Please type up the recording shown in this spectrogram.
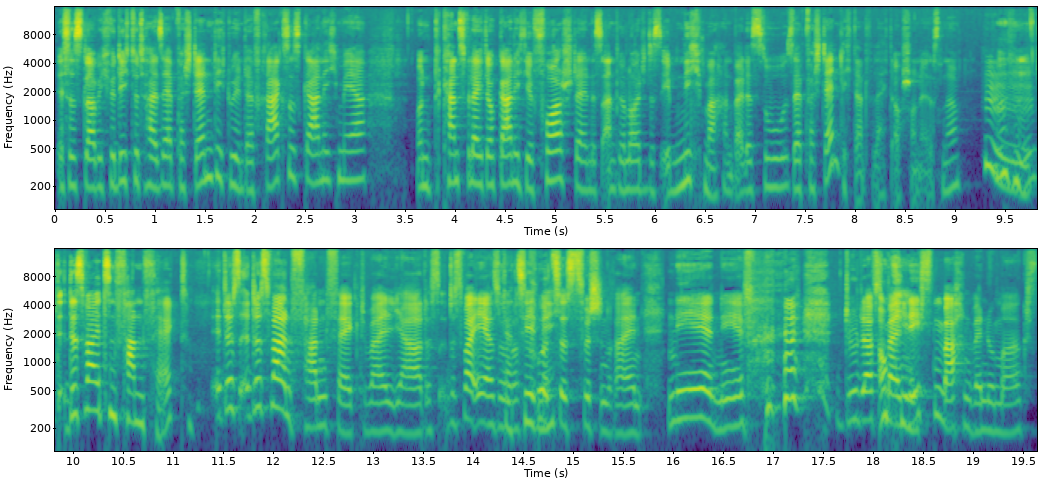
ist es, glaube ich, für dich total selbstverständlich. Du hinterfragst es gar nicht mehr und kannst vielleicht auch gar nicht dir vorstellen, dass andere Leute das eben nicht machen, weil das so selbstverständlich dann vielleicht auch schon ist. Ne? Mhm. mhm. Das war jetzt ein Fun Fact. Das, das war ein Fun Fact, weil ja, das, das war eher so was Kurzes nicht. zwischenrein. Nee, nee. du darfst okay. meinen nächsten machen, wenn du magst.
